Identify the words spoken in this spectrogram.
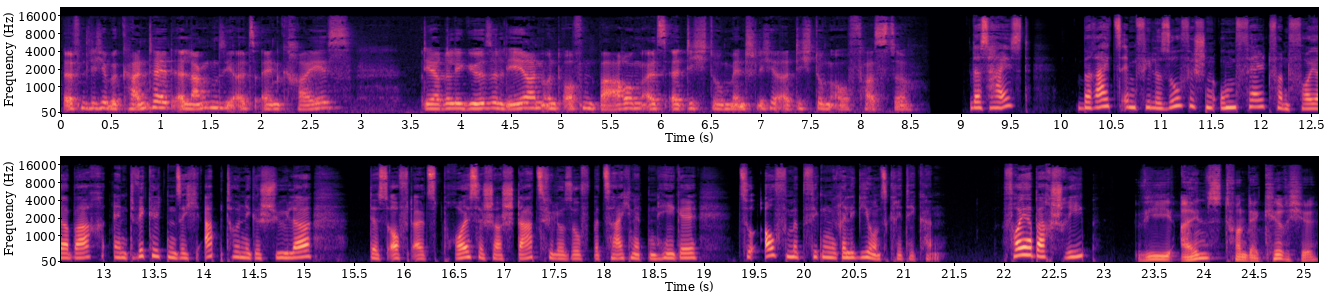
Öffentliche Bekanntheit erlangten sie als ein Kreis, der religiöse Lehren und Offenbarung als Erdichtung, menschliche Erdichtung auffasste. Das heißt, bereits im philosophischen Umfeld von Feuerbach entwickelten sich abtrünnige Schüler des oft als preußischer Staatsphilosoph bezeichneten Hegel zu aufmüpfigen Religionskritikern. Feuerbach schrieb Wie einst von der Kirche,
